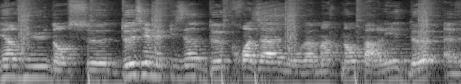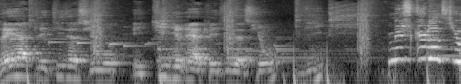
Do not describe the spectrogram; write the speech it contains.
bienvenue dans ce deuxième épisode de Croisade. On va maintenant parler de réathlétisation. Et qui dit réathlétisation dit musculation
